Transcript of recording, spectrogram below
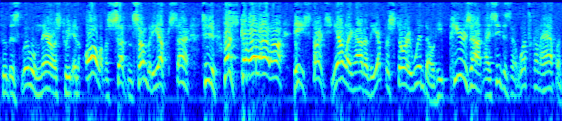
through this little narrow street. And all of a sudden, somebody up starts, he starts yelling out of the upper story window. He peers out, and I see this. And What's going to happen?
